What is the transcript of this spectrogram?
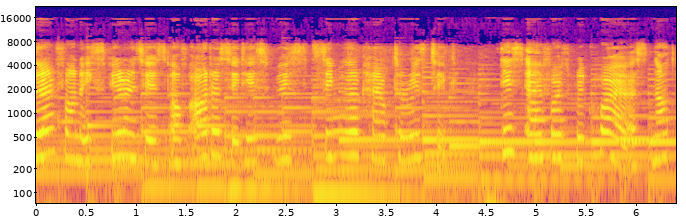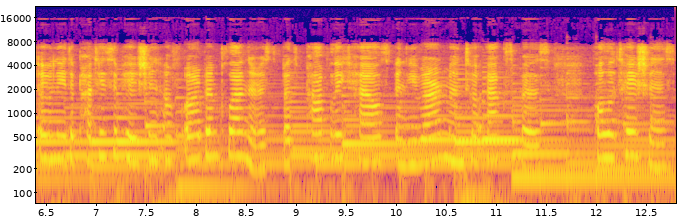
learn from the experiences of other cities with similar characteristics. This effort requires not only the participation of urban planners but public health and environmental experts, politicians,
